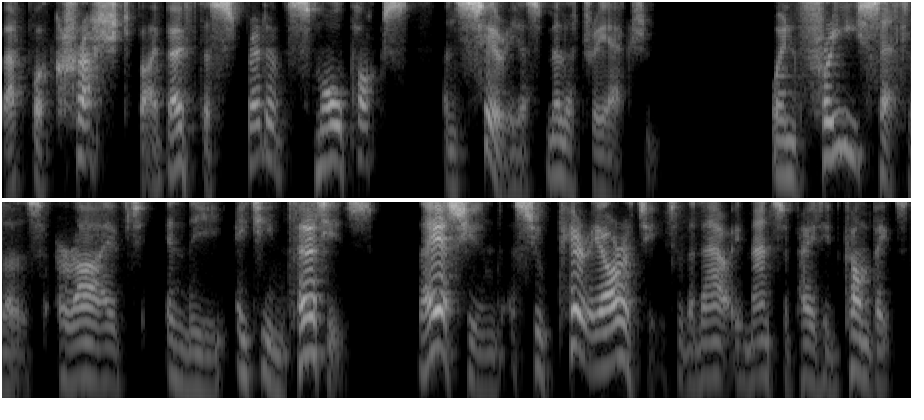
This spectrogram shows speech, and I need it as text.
but were crushed by both the spread of smallpox and serious military action. When free settlers arrived in the 1830s, they assumed a superiority to the now emancipated convicts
